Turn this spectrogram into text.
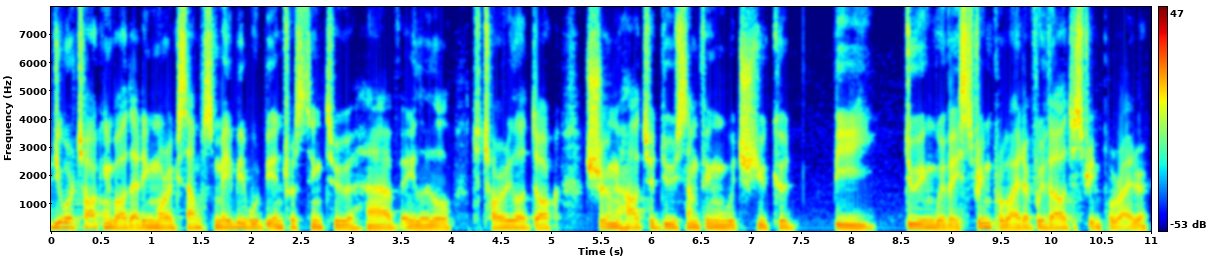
you were talking about adding more examples. Maybe it would be interesting to have a little tutorial doc showing how to do something which you could be doing with a stream provider without a stream provider,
